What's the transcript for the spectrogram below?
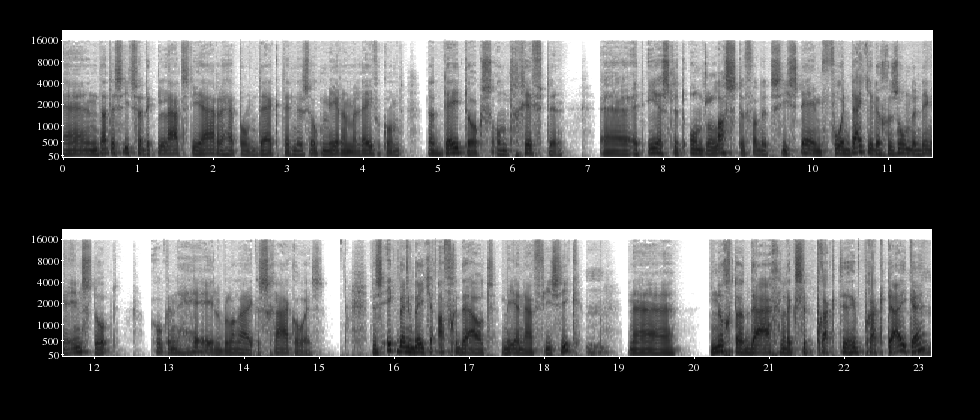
En dat is iets wat ik de laatste jaren heb ontdekt en dus ook meer in mijn leven komt. Dat detox, ontgiften, eh, het eerst het ontlasten van het systeem voordat je de gezonde dingen instopt, ook een hele belangrijke schakel is. Dus ik ben een beetje afgedaald meer naar fysiek, Mhm. naar nuchter dagelijkse prakti- praktijk. Hè? Mhm.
